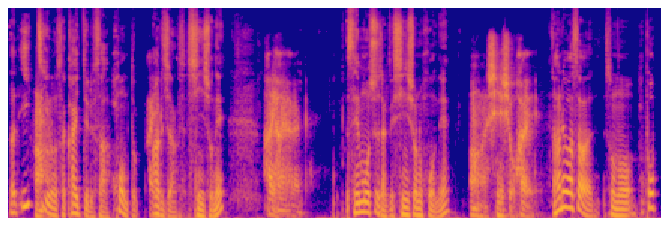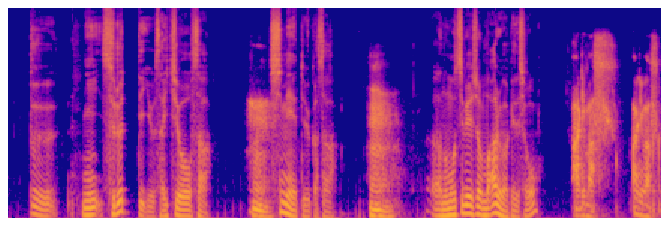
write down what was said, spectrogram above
だって、イッチーのさ、書いてるさ、本とあるじゃん、新書ね。はいはいはい。専門書じゃなくて新書の方ね。うん、新書、はい。あれはさ、その、ポップにするっていうさ、一応さ、うん。使命というかさ、うん。あの、モチベーションもあるわけでしょ？あります。あります。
